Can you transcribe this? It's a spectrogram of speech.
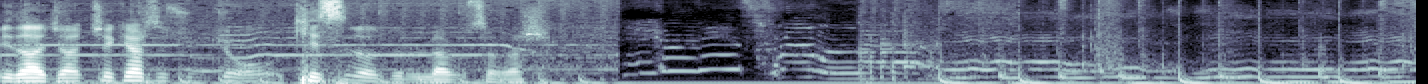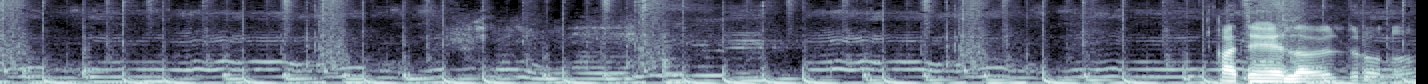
Bir daha can çekerse çünkü o kesin öldürürler bu sefer. Hadi Hela öldür onu.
